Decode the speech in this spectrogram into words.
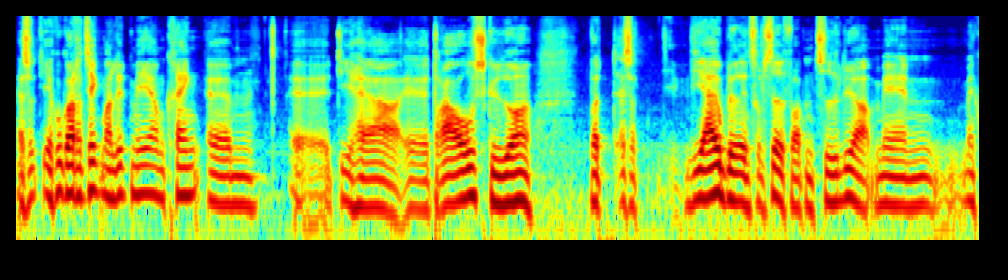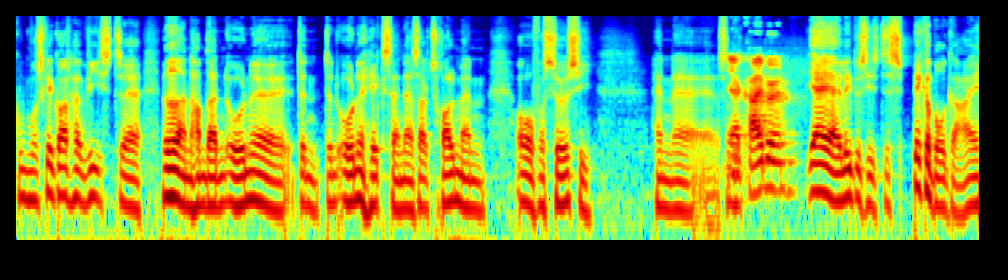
altså jeg kunne godt have tænkt mig lidt mere omkring uh, uh, de her uh, drageskyder, hvor, altså vi er jo blevet introduceret for dem tidligere, men man kunne måske godt have vist, uh, hvad hedder han, ham der er den onde, den, den onde heks, han er sagt troldmanden over for Cersei. Han er sådan, ja, Kyburn. Ja, ja, lige præcis. Despicable guy.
